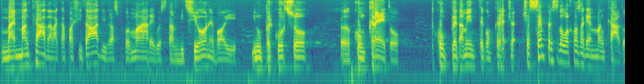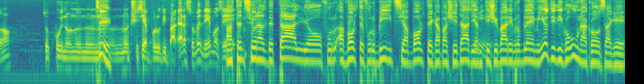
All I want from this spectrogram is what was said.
ma è mancata la capacità di trasformare questa ambizione poi in un percorso eh, concreto, completamente concreto. Cioè, c'è sempre stato qualcosa che è mancato, no? Su cui non, non- Sì. non ci si è voluti battere. Adesso vedremo se... Attenzione al dettaglio, fur- a volte furbizia, a volte capacità di Sì. anticipare i problemi. Io ti dico una cosa che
